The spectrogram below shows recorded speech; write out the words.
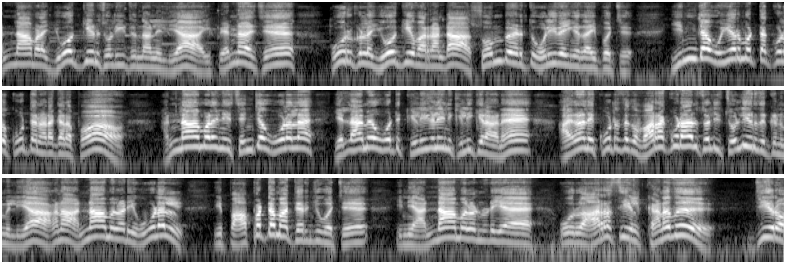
அண்ணாமலை யோக்கியன்னு சொல்லிட்டு இருந்தாலும் இல்லையா? இப்போ என்ன ஆச்சு? ஊருக்குள்ளே யோகி வர்றான்டா சொம்பு எடுத்து ஒளி வைங்கிறதாகி போச்சு. இந்த உயர்மட்ட குழு கூட்டம் நடக்கிறப்போ அண்ணாமலை நீ செஞ்ச ஊழலை எல்லாமே ஓட்டு கிளிகளின்னு கிழிக்கிறானே. அதனால் நீ கூட்டத்துக்கு வரக்கூடாதுன்னு சொல்லி சொல்லி இருந்திருக்கணும் இல்லையா? ஆனால் அண்ணாமலையுடைய ஊழல் இப்போ அப்பட்டமாக தெரிஞ்சு போச்சு. இனி அண்ணாமலனுடைய ஒரு அரசியல் கனவு ஜீரோ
